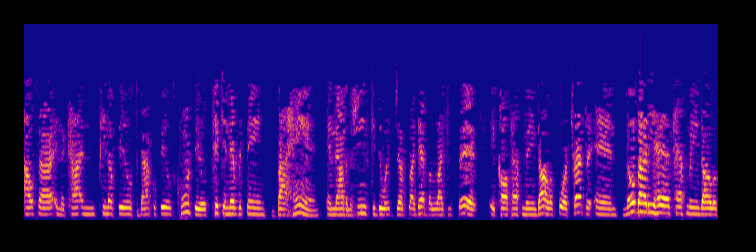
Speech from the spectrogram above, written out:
outside in the cotton, peanut fields, tobacco fields, corn fields, picking everything by hand, and now the machines can do it just like that. But like you said, it costs half a million dollars for a tractor, and nobody has half a million dollars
